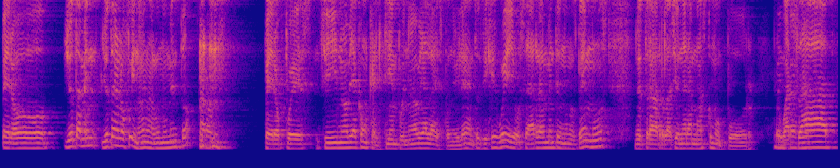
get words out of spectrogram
Pero yo también, yo también lo fui, ¿no? En algún momento. Pero pues sí, no había como que el tiempo y no había la disponibilidad. Entonces dije, güey, o sea, realmente no nos vemos. Nuestra relación era más como por. WhatsApp,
